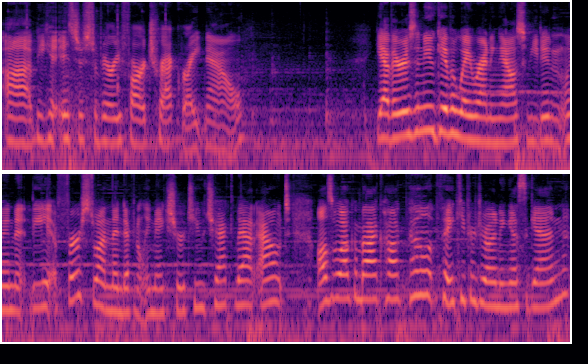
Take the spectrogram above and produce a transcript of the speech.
uh, because it's just a very far trek right now. Yeah, there is a new giveaway running now, so if you didn't win the first one, then definitely make sure to check that out. Also, welcome back, Hawkpelt. Thank you for joining us again.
